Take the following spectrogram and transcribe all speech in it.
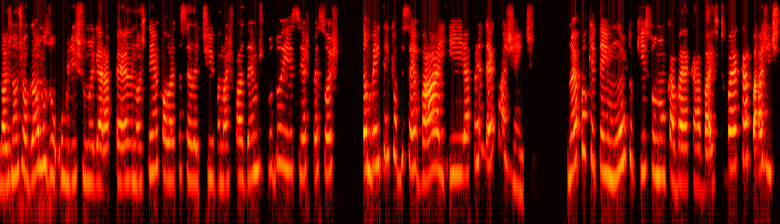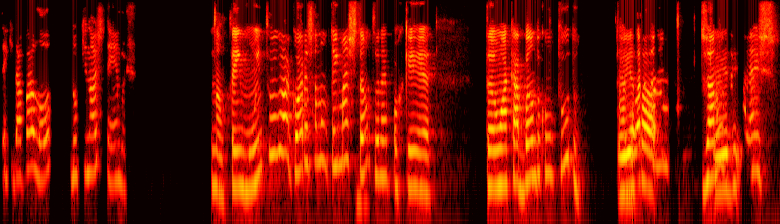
Nós não jogamos o, o lixo no igarapé, nós tem a coleta seletiva, nós fazemos tudo isso e as pessoas também têm que observar e aprender com a gente. Não é porque tem muito que isso nunca vai acabar, isso vai acabar, a gente tem que dar valor no que nós temos. Não, tem muito, agora já não tem mais tanto, né? Porque estão acabando com tudo. Eu ia falar. Já não, já não tem mais.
